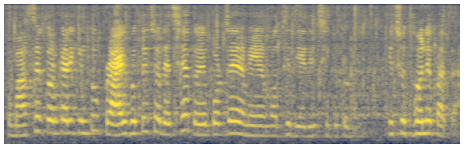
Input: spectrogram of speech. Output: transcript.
তো মাছের তরকারি কিন্তু প্রায় হতে চলেছে, তো এ পর্যায়ে আমি এর মধ্যে দিয়ে দিচ্ছি একটু কিছু ধনে পাতা।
